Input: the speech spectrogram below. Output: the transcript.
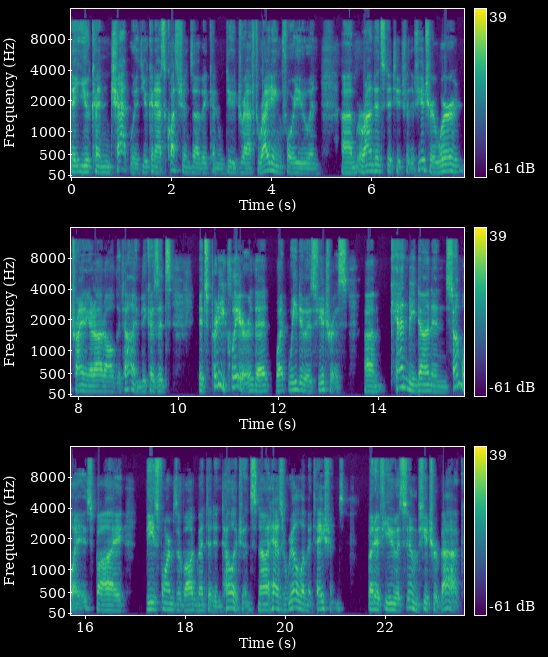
that you can chat with. You can ask questions of. It can do draft writing for you. And um, around Institute for the Future, we're trying it out all the time because it's it's pretty clear that what we do as futurists um, can be done in some ways by these forms of augmented intelligence. Now, it has real limitations, but if you assume future back,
